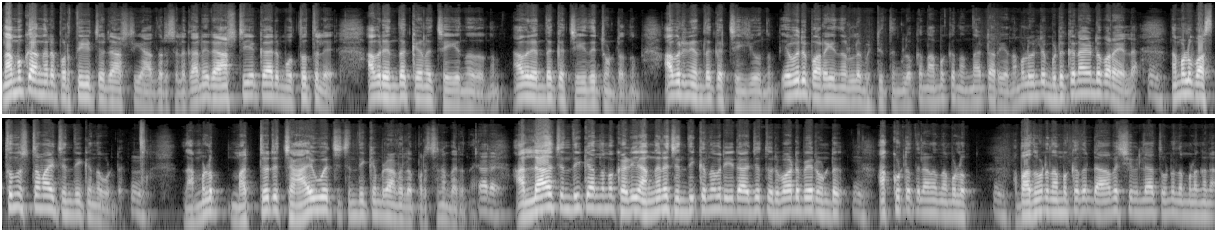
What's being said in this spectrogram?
നമുക്ക് അങ്ങനെ പ്രത്യേകിച്ച് ഒരു രാഷ്ട്രീയ ആദർശമില്ല. കാരണം രാഷ്ട്രീയക്കാർ മൊത്തത്തിൽ അവരെന്തൊക്കെയാണ് ചെയ്യുന്നതെന്നും അവരെന്തൊക്കെ ചെയ്തിട്ടുണ്ടെന്നും അവരിന് എന്തൊക്കെ ചെയ്യുമെന്നും ഇവർ പറയുന്നുള്ള വിട്ടിത്തങ്ങളൊക്കെ നമുക്ക് നന്നായിട്ട് അറിയാം. നമ്മൾ വലിയ മിടുക്കനായോണ്ട് പറയല്ല. നമ്മൾ വസ്തുനിഷ്ഠമായി ചിന്തിക്കുന്നതുകൊണ്ട്. നമ്മൾ മറ്റൊരു ചായ വെച്ച് ചിന്തിക്കുമ്പോഴാണല്ലോ പ്രശ്നം വരുന്നത്. അല്ലാതെ ചിന്തിക്കാൻ നമുക്ക് കഴിയും അങ്ങനെ ചിന്തിക്കുന്നവർ ഈ രാജ്യത്ത് ഒരുപാട് പേരുണ്ട്. അക്കൂട്ടത്തിലാണ് നമ്മളും. അപ്പോൾ അതുകൊണ്ട് നമുക്കതിന്റെ ആവശ്യമില്ലാത്തതുകൊണ്ട് നമ്മളങ്ങനെ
